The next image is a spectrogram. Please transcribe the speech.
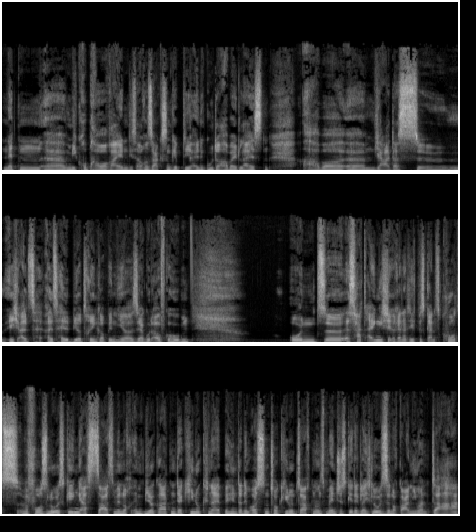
netten äh, Mikrobrauereien, die es auch in Sachsen gibt, die eine gute Arbeit leisten. Aber ähm, ja, das äh, ich als, als Hellbiertrinker bin hier sehr gut aufgehoben. Und äh, es hat eigentlich relativ bis ganz kurz, bevor es losging, erst saßen wir noch im Biergarten der Kinokneipe hinter dem Ostentor-Kino und sagten uns, Mensch, es geht ja gleich los, ist ja noch gar niemand da,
